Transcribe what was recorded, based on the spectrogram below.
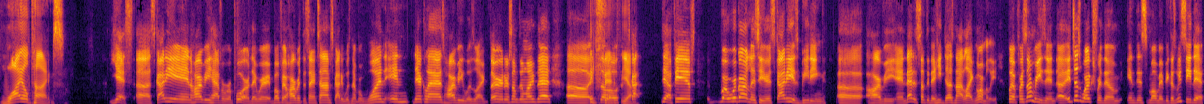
wild times. Yes, uh, Scotty and Harvey have a rapport. They were both at Harvard at the same time. Scotty was number one in their class. Harvey was like third or something like that. Uh, and so fifth, yeah. Scott- yeah, fifth. But regardless, here Scotty is beating uh Harvey, and that is something that he does not like normally. But for some reason, uh, it just works for them in this moment because we see that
